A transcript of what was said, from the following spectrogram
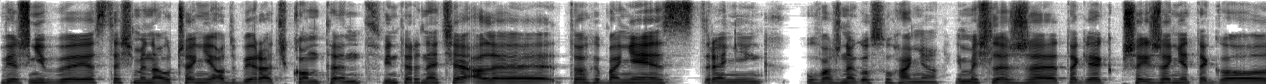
Wiesz, niby jesteśmy nauczeni odbierać content w internecie, ale to chyba nie jest trening uważnego słuchania. I myślę, że tak jak przejrzenie tego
